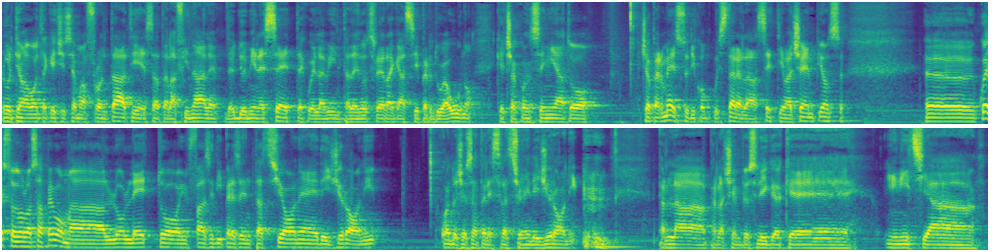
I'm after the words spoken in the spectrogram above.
L'ultima volta che ci siamo affrontati è stata la finale del 2007, quella vinta dai nostri ragazzi per 2-1 che ci ha consegnato, ci ha permesso di conquistare la settima Champions. Eh, questo non lo sapevo ma l'ho letto in fase di presentazione dei gironi, quando c'è stata l'estrazione dei gironi per la, per la Champions League che inizia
